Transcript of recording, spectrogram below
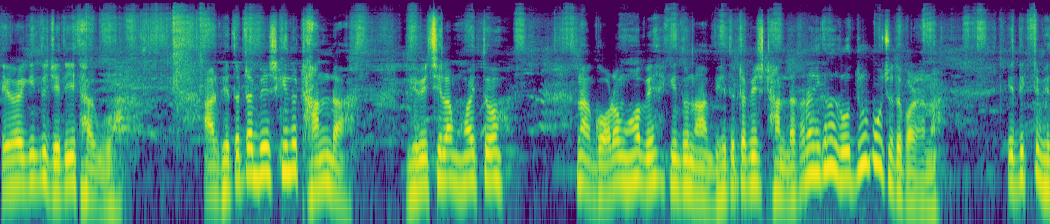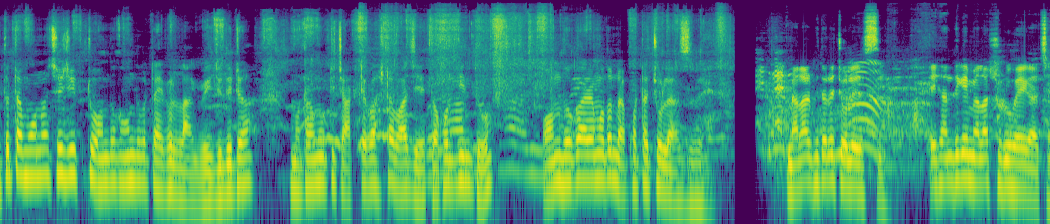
এভাবে কিন্তু যেতেই থাকব। আর ভেতরটা বেশ কিন্তু ঠান্ডা। ভেবেছিলাম হয়তো না গরম হবে, কিন্তু না, ভেতরটা বেশ ঠান্ডা। কারণ এখানে রোদ্রু পৌঁছতে পারে না। এদিকটা ভেতরটা মনে হচ্ছে যে একটু অন্ধকার অন্ধকার টাইপের লাগবে। যদি এটা মোটামুটি চারটে, পাঁচটা বাজে, তখন কিন্তু অন্ধকারের মতন ব্যাপারটা চলে আসবে। মেলার ভিতরে চলে এসেছি। এখান থেকে মেলা শুরু হয়ে গেছে।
